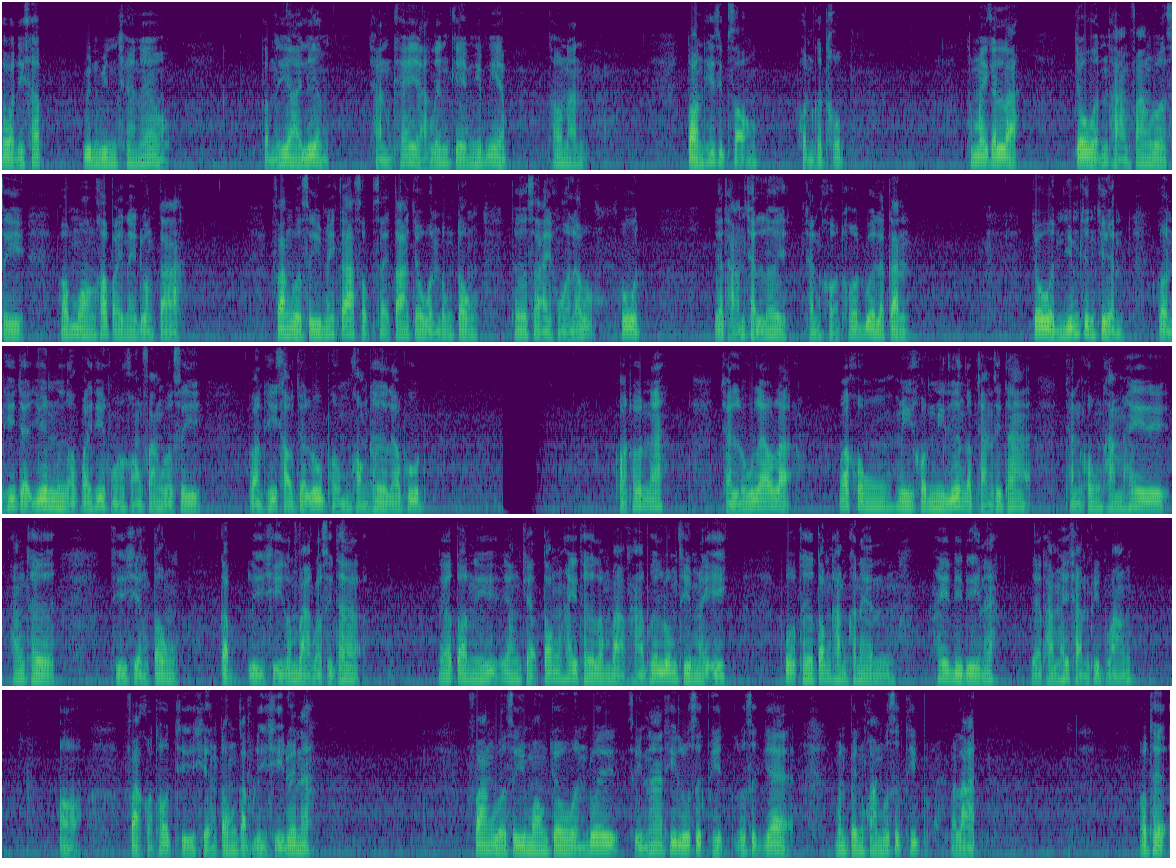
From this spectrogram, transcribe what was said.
สวัสดีครับวินวินชาแนลกับนิยายเรื่อง ฉันแค่อยากเล่นเกมเงียบๆ เท่านั้น ตอนที่สิบสองผลกระทบทำไมกันล่ะ โจหวนถามฟางหลัวซี พร้อมมองเข้าไปในดวงตา ฟางหลัวซีไม่กล้าสบสายตาโจหวนตรงๆ เธอสายหัวแล้วพูด อย่าถามฉันเลย ฉันขอโทษด้วยละกัน โจหวนยิ้มเฉือนๆ ก่อนที่จะยื่นมือออกไปที่หัวของฟางหลัวซี ก่อนที่เขาจะลูบผมของเธอแล้วพูด ขอโทษนะ ฉันรู้แล้วล่ะ ว่าคงมีคนมีเรื่องกับฉันสิท่า ฉันคงทำให้ทั้งเธอถีเฉียงตรงกับหลีฉีลำบากแล้วสิท่า แล้วตอนนี้ยังจะต้องให้เธอลำบากหาเพื่อนร่วมทีมใหม่อีก พวกเธอต้องทำคะแนนให้ดีๆนะ อย่าทำให้ฉันผิดหวัง อ๋อฝากขอโทษฉีเฉียงตรงกับหลี่ฉีด้วยนะ ฟางหลัวซีมองโจเหวินด้วยสีหน้าที่รู้สึกผิด รู้สึกแย่ มันเป็นความรู้สึกที่ประหลาด เอาเถอะ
